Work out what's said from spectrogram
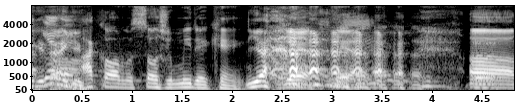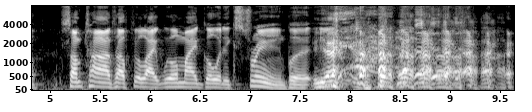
thank you, thank you. I call him the social media king. Yeah. Yeah, yeah. Uh, sometimes I feel like Will might go at extreme, but yeah.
